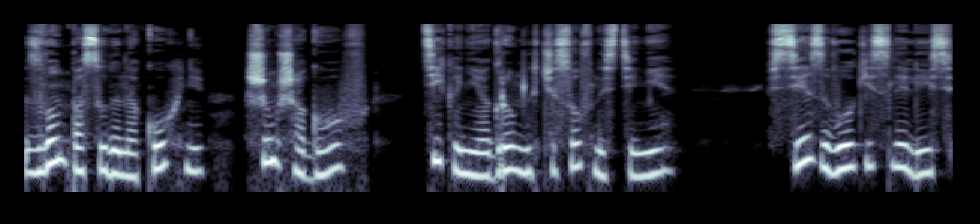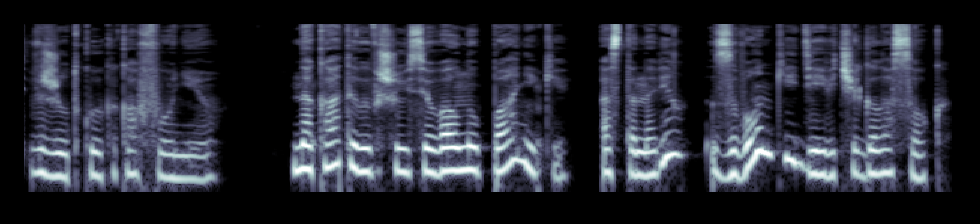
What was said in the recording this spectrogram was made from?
звон посуды на кухне, шум шагов, тиканье огромных часов на стене — все звуки слились в жуткую какофонию. Накатывавшуюся волну паники остановил звонкий девичий голосок.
